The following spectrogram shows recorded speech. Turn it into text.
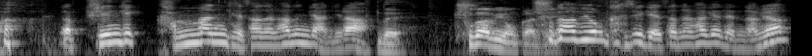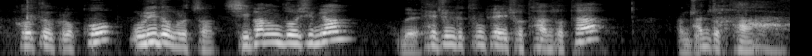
붙어요. 그러니까 비행기 값만 계산을 하는 게 아니라 네. 추가 비용까지. 추가 비용까지 계산을 하게 된다면 그것도 그렇고 우리도 그렇죠. 지방 도시면 네. 대중교통편이 좋다 안 좋다? 안 좋다. 안 좋다.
